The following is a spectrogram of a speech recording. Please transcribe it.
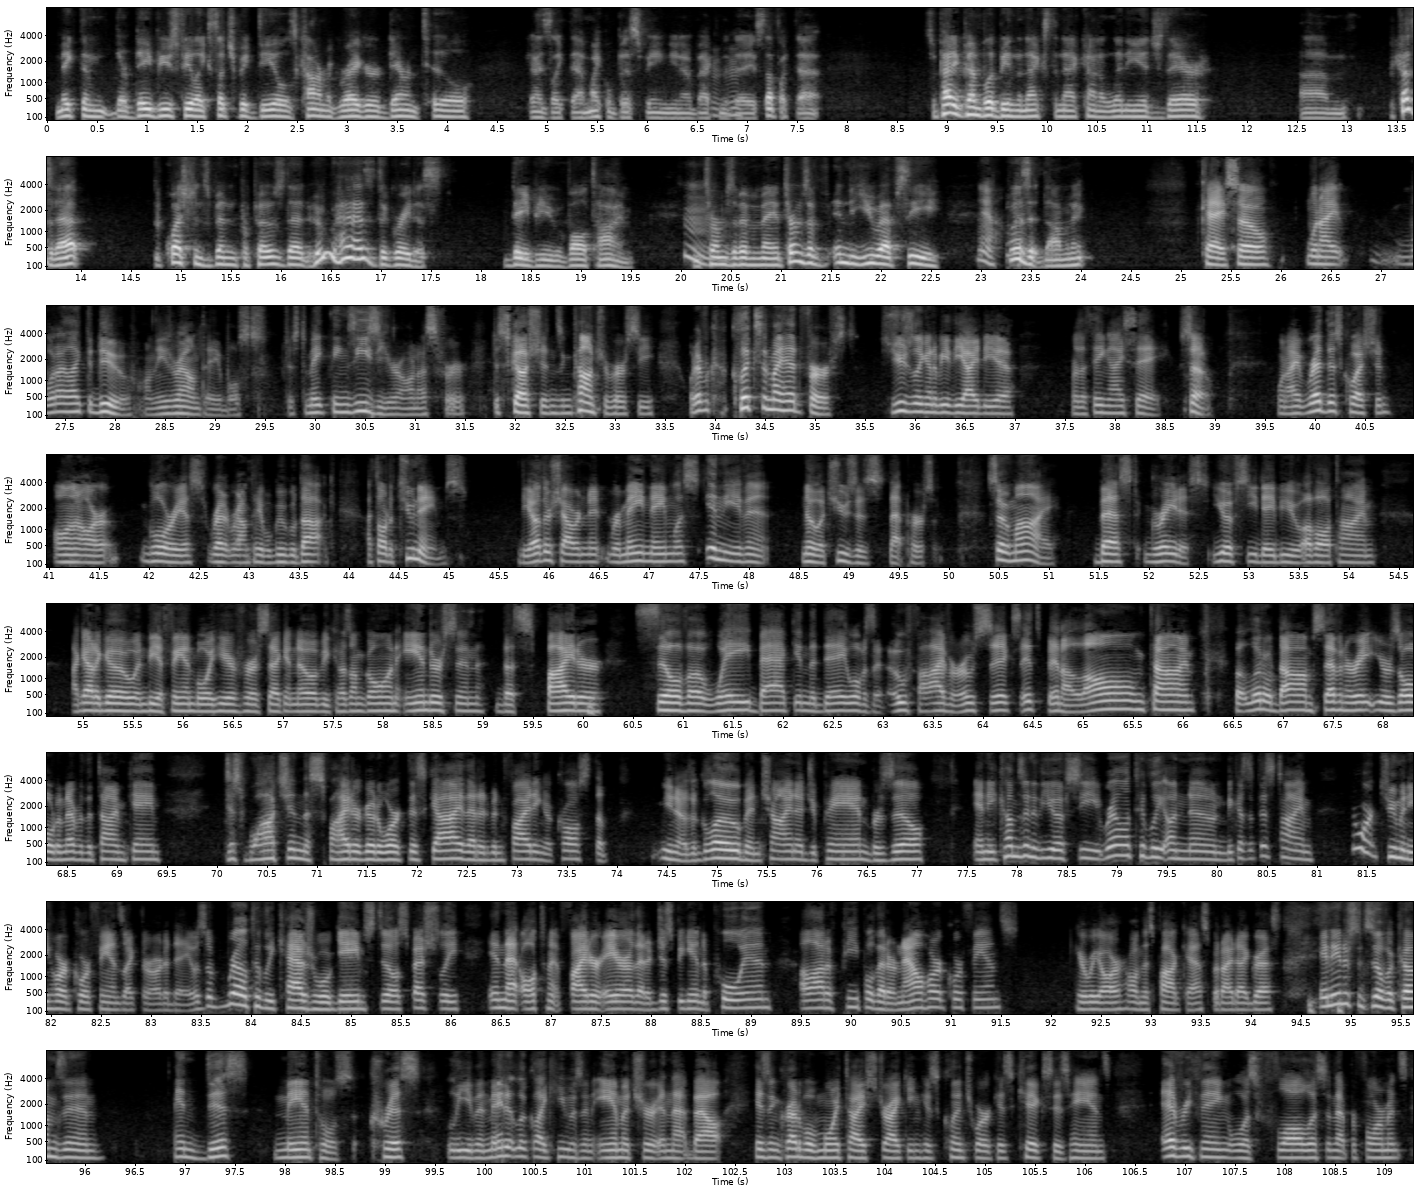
make them their debuts feel like such big deals. Conor McGregor, Darren Till, guys like that, Michael Bisping, you know, back in Mhm. the day, stuff like that. So Paddy Pimblett being the next in that kind of lineage there. Um, because of that, the question's been proposed that who has the greatest debut of all time Hmm. in terms of MMA, in terms of in the UFC? Yeah. Who is it, Dominic? Okay, so when I what I like to do on these roundtables, just to make things easier on us for discussions and controversy, whatever clicks in my head first is usually going to be the idea or the thing I say. So when I read this question on our glorious Reddit Roundtable Google Doc, I thought of two names. The other shall remain nameless in the event Noah chooses that person. So my best, greatest UFC debut of all time I got to go and be a fanboy here for a second, Noah, because I'm going Anderson the Spider Silva way back in the day. What was it, 05 or 06? It's been a long time. But little Dom, seven or eight years old, whenever the time came, just watching the Spider go to work. This guy that had been fighting across the, you know, the globe in China, Japan, Brazil, and he comes into the UFC relatively unknown because at this time there weren't too many hardcore fans like there are today. It was a relatively casual game still, especially in that Ultimate Fighter era that had just began to pull in a lot of people that are now hardcore fans. Here we are on this podcast, but I digress. And Anderson Silva comes in and dismantles Chris Leben, made it look like he was an amateur in that bout. His incredible Muay Thai striking, his clinch work, his kicks, his hands, everything was flawless in that performance.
